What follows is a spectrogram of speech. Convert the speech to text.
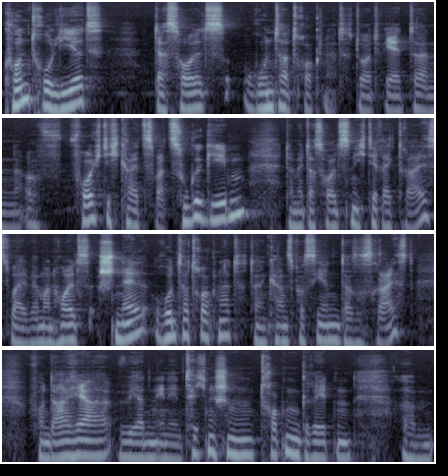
kontrolliert das Holz runtertrocknet. Dort wird dann Feuchtigkeit zwar zugegeben, damit das Holz nicht direkt reißt, weil wenn man Holz schnell runtertrocknet, dann kann es passieren, dass es reißt. Von daher werden in den technischen Trockengeräten ähm,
